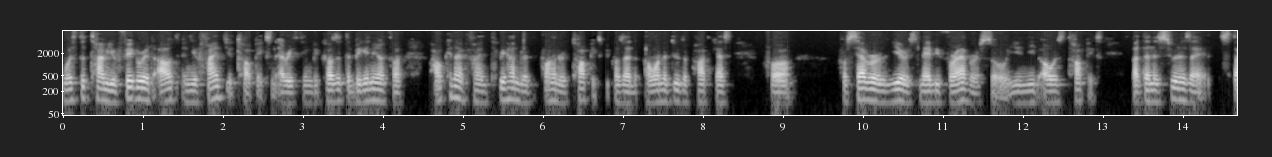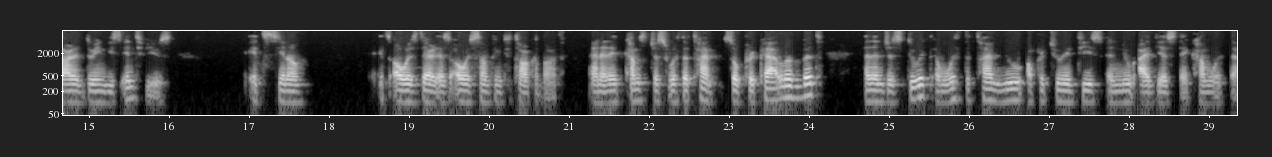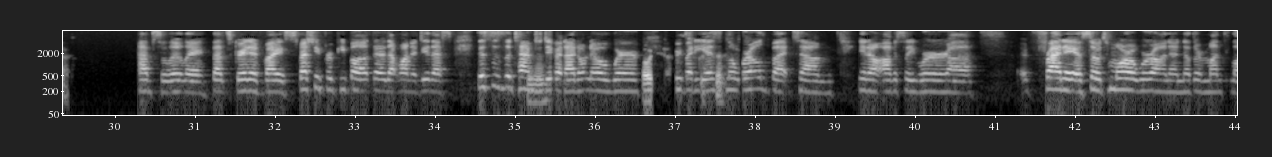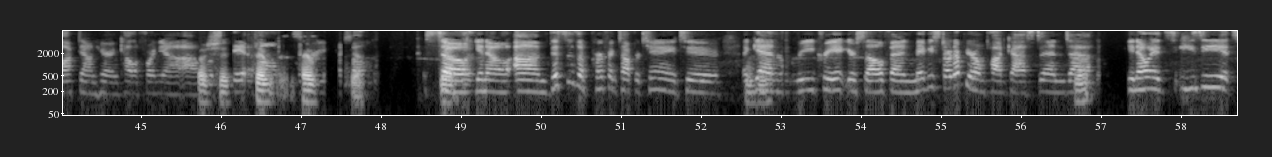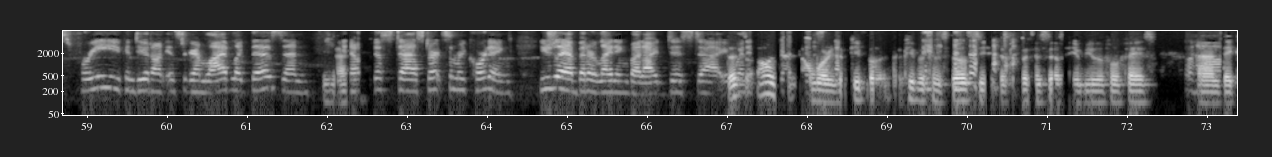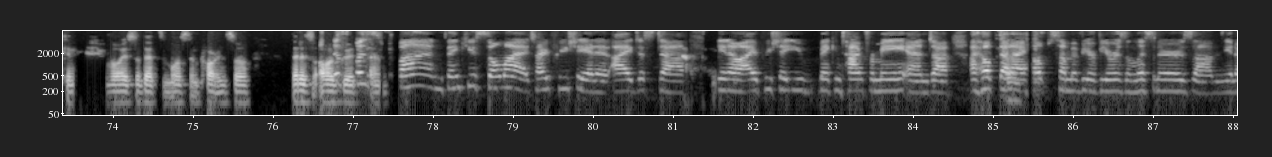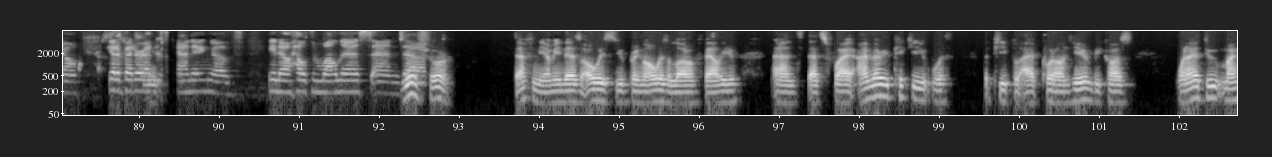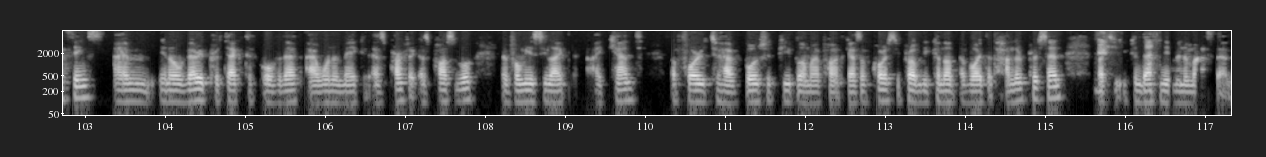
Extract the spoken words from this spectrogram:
with the time, you figure it out and you find your topics and everything. Because at the beginning, I thought, how can I find 300, 400 topics? Because I, I want to do the podcast for for several years, maybe forever. So you need always topics. But then, as soon as I started doing these interviews, it's you know, it's always there. There's always something to talk about and then it comes just with the time so prepare a little bit and then just do it and with the time new opportunities and new ideas they come with that absolutely that's great advice especially for people out there that want to do this this is the time mm-hmm. to do it i don't know where oh, yeah. everybody is in the world but um, you know obviously we're uh, Friday, so tomorrow we're on another month lockdown here in California. Uh, oh we'll shit! Same, same, yeah. So, yeah. you know, um, this is a perfect opportunity to, mm-hmm. again, mm-hmm. recreate yourself and maybe start up your own podcast. And, uh, yeah. you know, it's easy, it's free. You can do it on Instagram Live like this, and exactly. you know, just uh, start some recording. Usually, I have better lighting, but I just uh, it, oh, don't worry. The people, the people can still see the people can still see your beautiful face, uh-huh. and they can hear your voice. So that's the most important. So that is all this good. This was and... fun. Thank you so much. I appreciate it. I just, uh, you know, I appreciate you making time for me, and uh, I hope that I help some of your viewers and listeners, um, you know, get a better understanding of, you know, health and wellness. And yeah, uh, sure, definitely. I mean, there's always you bring always a lot of value, and that's why I'm very picky with the people I put on here because when I do my things, I'm, you know, very protective over that. I want to make it as perfect as possible. And for me, see, like, I can't afford to have bullshit people on my podcast. Of course, you probably cannot avoid that 100%, but you can definitely minimize that.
